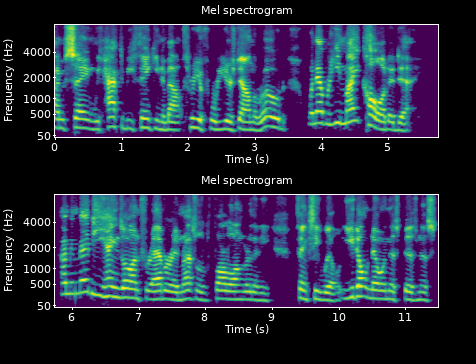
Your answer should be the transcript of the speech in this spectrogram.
I'm saying we have to be thinking about three or four years down the road whenever he might call it a day. I mean, maybe he hangs on forever and wrestles far longer than he thinks he will. You don't know in this business.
